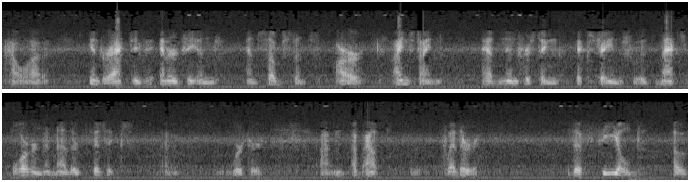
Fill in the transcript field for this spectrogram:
how uh, interactive energy and and substance are. Einstein had an interesting exchange with Max Born, another physics uh, worker, um, about whether the field of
